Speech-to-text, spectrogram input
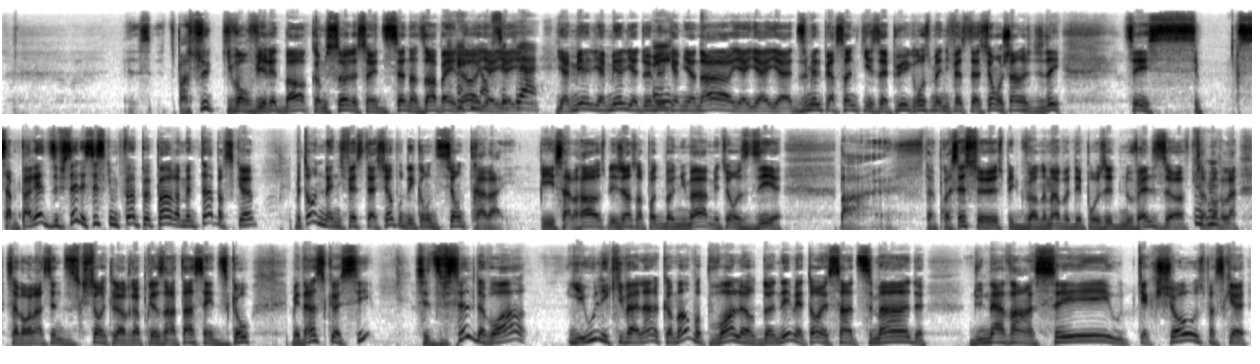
Tu penses-tu qu'ils vont revirer de bord comme ça, le 17, en disant, ben là, il y a- il y, c'est a- clair. il y a 1000, il y a 1000, il y a 2000 Et- camionneurs, il y a, y a- il y a 10 000 personnes qui les appuient, grosse manifestation, on change d'idée. Tu sais, ça me paraît difficile et c'est ce qui me fait un peu peur en même temps parce que, mettons une manifestation pour des conditions de travail. Puis ça brasse, puis les gens sont pas de bonne humeur, mais tu sais, on se dit, euh, bah, c'est un processus, puis le gouvernement va déposer de nouvelles offres, puis ça, va relan- ça va relancer une discussion avec leurs représentants syndicaux. Mais dans ce cas-ci, c'est difficile de voir, il est où l'équivalent? Comment on va pouvoir leur donner, mettons, un sentiment d'une avancée ou de quelque chose? Parce que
